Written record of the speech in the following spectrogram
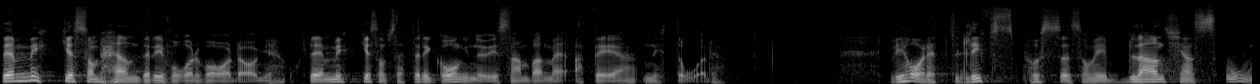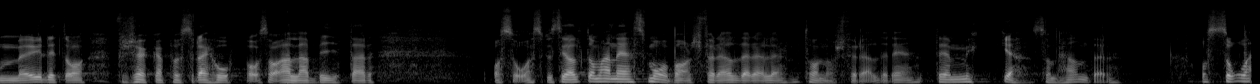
Det är mycket som händer i vår vardag och det är mycket som sätter igång nu i samband med att det är nytt år. Vi har ett livspussel som ibland känns omöjligt att försöka pussla ihop och så alla bitar och så. Speciellt om man är småbarnsförälder eller tonårsförälder. Det, det är mycket som händer. Och så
